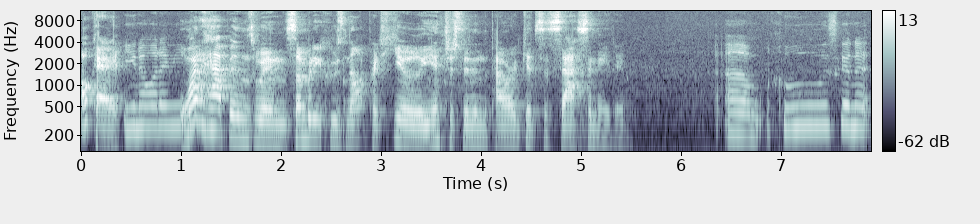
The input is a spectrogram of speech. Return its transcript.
Okay. You know what I mean? What happens when somebody who's not particularly interested in the power gets assassinated? Um, who's gonna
